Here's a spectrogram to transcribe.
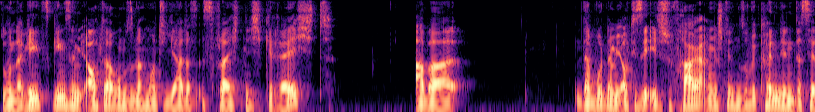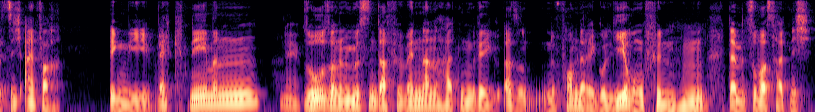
so, und da ging es nämlich auch darum, so nach dem Motto, ja, das ist vielleicht nicht gerecht, aber da wurde nämlich auch diese ethische Frage angeschnitten, so, wir können denen das jetzt nicht einfach irgendwie wegnehmen, Nee. so, sondern wir müssen dafür, wenn dann halt ein also eine Form der Regulierung finden, damit sowas halt nicht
